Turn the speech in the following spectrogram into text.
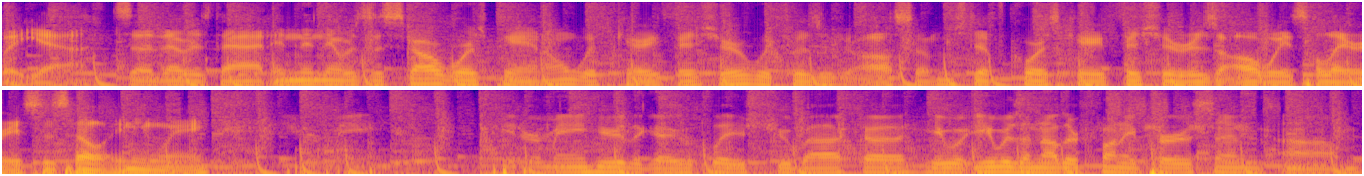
But yeah, so there was that, and then there was the Star Wars panel with Carrie Fisher, which was awesome. Of course, Carrie Fisher is always hilarious as hell, anyway. Peter Mayhew, the guy who plays Chewbacca, he, he was another funny person. Um,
